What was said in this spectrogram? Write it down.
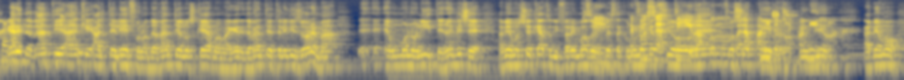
magari davanti anche al telefono, davanti allo schermo, magari davanti al televisore, ma è, un monolite. Noi invece abbiamo cercato di fare in modo sì, che questa comunicazione che fosse attiva comunque fosse la attiva, no? Quindi, abbiamo,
